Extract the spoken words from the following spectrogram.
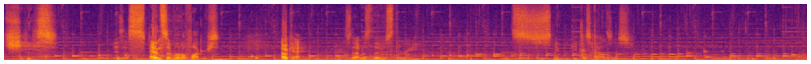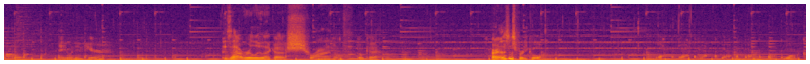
Jeez. These expensive, little fuckers. Okay. Alright, so that was those three. Let's snoop in people's houses. Is that really like a shrine of... Okay. Alright, this is pretty cool. Walk, walk, walk, walk, walk, walk, walk.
